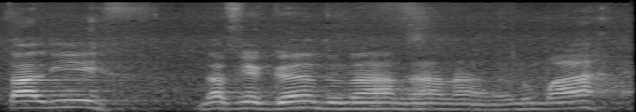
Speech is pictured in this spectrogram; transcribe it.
está ali navegando na, na, na, no mar.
